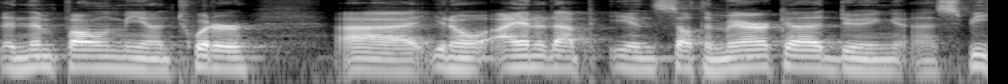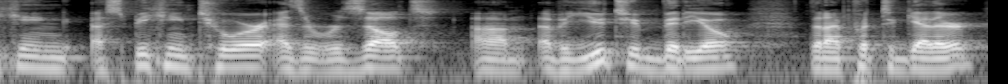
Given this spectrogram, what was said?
and then following me on Twitter. Uh, you know, I ended up in South America doing a speaking a speaking tour as a result um, of a YouTube video that I put together.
